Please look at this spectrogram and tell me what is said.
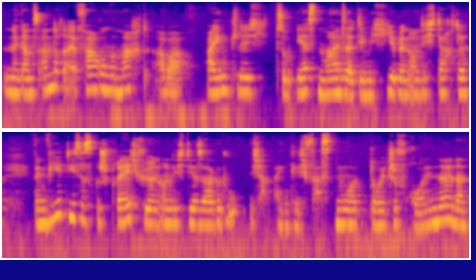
eine ganz andere Erfahrung gemacht, aber eigentlich zum ersten Mal, seitdem ich hier bin. Und ich dachte, wenn wir dieses Gespräch führen und ich dir sage, du, ich habe eigentlich fast nur deutsche Freunde, dann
